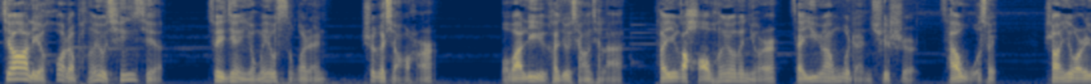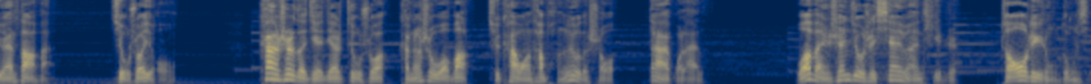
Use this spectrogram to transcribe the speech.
家里或者朋友亲戚最近有没有死过人？是个小孩我爸立刻就想起来，他一个好朋友的女儿在医院误诊去世，才五岁，上幼儿园大班，就说有。看事的姐姐就说，可能是我爸去看望他朋友的时候带过来的。我本身就是仙缘体质，招这种东西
